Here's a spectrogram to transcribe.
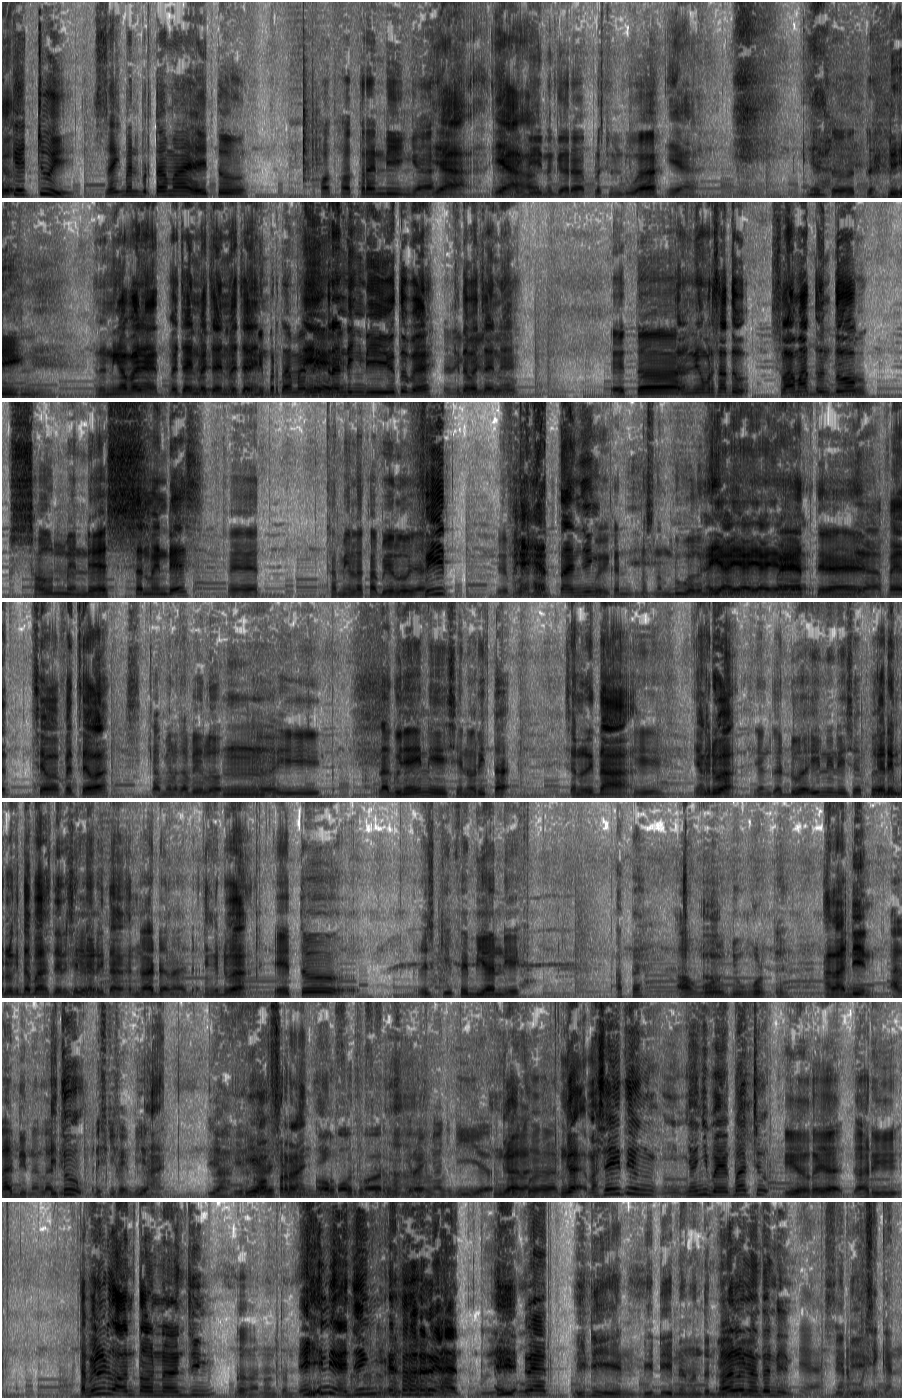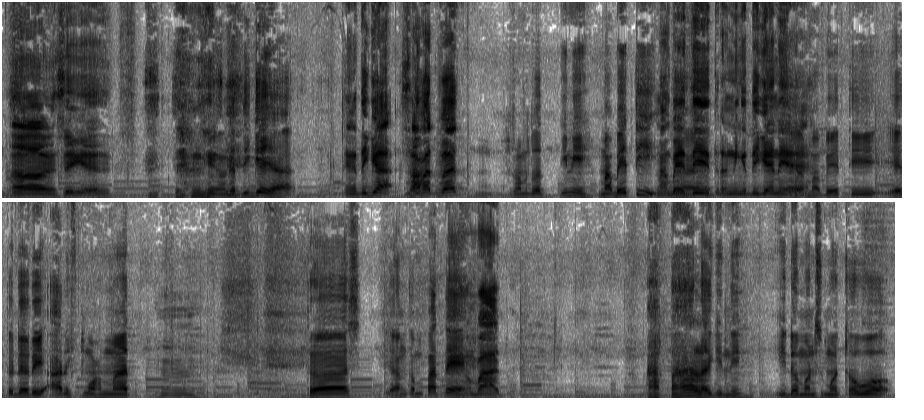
Oke cuy, segmen pertama yaitu hot hot trending ya. Ya, ya. Trending di negara plus 62 Ya. itu trending. Trending apa nih? Bacain, bacain, Eh, bacain. trending pertama Ini nih. trending di YouTube ya. Trending kita bacain ya. Itu Trending nomor satu. Selamat untuk Shawn Mendes, San Mendes, Fat Camila Cabello ya. Fit, Ya. Fat anjing. Kan plus 62 kan. Iya, iya, iya, iya. Fat ya. Iya, Fat. Siapa? Fat siapa? Camila Cabello. Hmm. Yoi. Lagunya ini Senorita. Senorita. Iya. Yang kedua, Yang kedua ini nih siapa? nggak ada yang perlu kita bahas dari Iya. Senorita kan? Nggak ada, nggak ada. Yang kedua, Itu Rizky Febian deh. Apa? A Whole New World ya. Aladin. Aladin, Aladin. Itu Rizky Febian. ya, ya, Iya, cover Rizky. anjing. Oh, cover, cover. cover. Kira yang nyanyi dia. Enggak lah. cover. Enggak, masanya itu yang nyanyi banyak bacu. Iya kayak dari Tapi lu tonton anjing. Gua nggak nonton. Ini anjing. Lihat. Lihat. Bidin, Bidin yang nonton Bidin. Oh, lu nonton Din? Ya, secara musik kan, Bro. Oh, musik ya. yang ketiga ya. Yang ketiga, selamat buat Selamat buat ini, Mak Betty. Mak Betty, trending ketiga nih ya. Ya, Mak Betty yaitu dari Arif Muhammad. Hmm. Terus yang keempat deh. Yang keempat. Apa lagi nih? Idaman semua cowok.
